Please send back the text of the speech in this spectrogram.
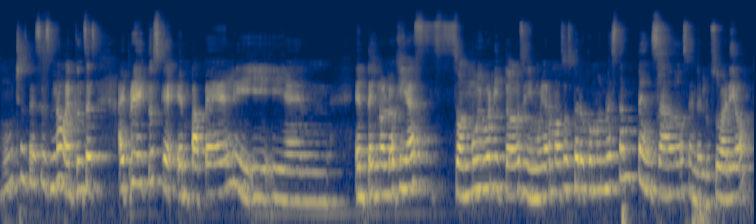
Muchas veces no. Entonces, hay proyectos que en papel y, y, en, en, tecnologías son muy bonitos y muy hermosos, pero como no están pensados en el usuario,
